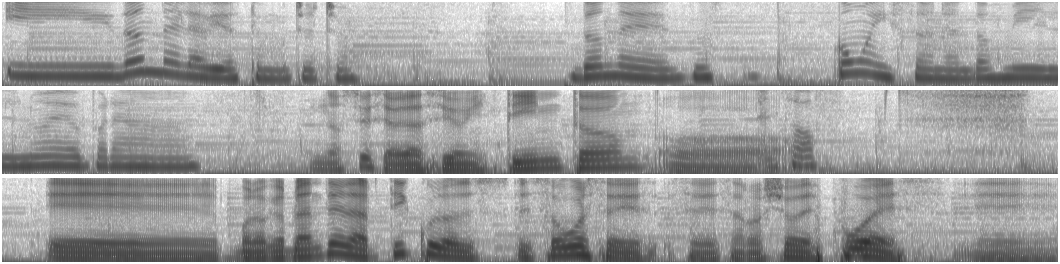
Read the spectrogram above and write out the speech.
¿Y dónde la vio este muchacho? ¿Dónde, ¿Cómo hizo en el 2009 para No sé si habrá sido instinto o... el soft? Eh, por lo que plantea el artículo, el, el software se, se desarrolló después. eh,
